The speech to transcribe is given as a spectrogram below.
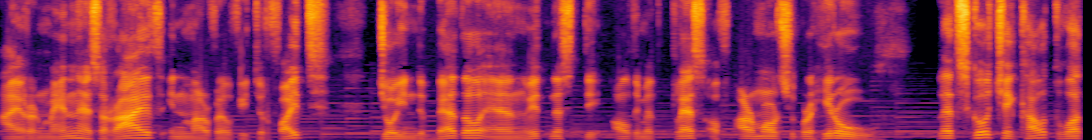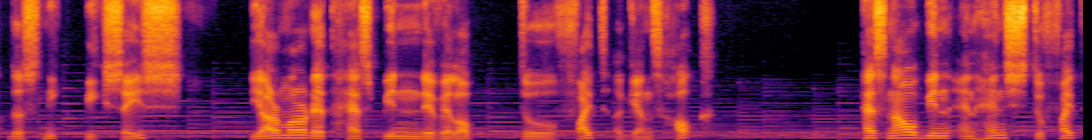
Iron Man has arrived in Marvel Future Fight, join the battle and witness the ultimate class of armored superhero. Let's go check out what the sneak peek says. The armor that has been developed to fight against Hulk has now been enhanced to fight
